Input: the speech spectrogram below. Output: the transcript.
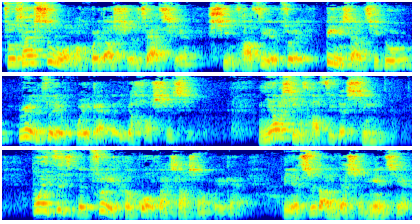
主餐是我们回到十字架前省察自己的罪，并向基督认罪悔改的一个好时机。你要省察自己的心，为自己的罪和过犯向神悔改，并且知道你在神面前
